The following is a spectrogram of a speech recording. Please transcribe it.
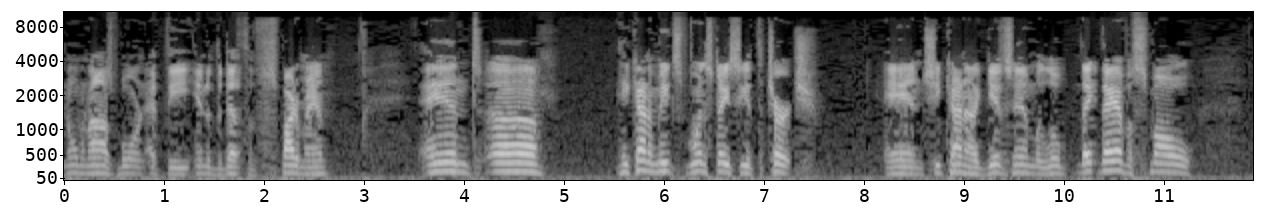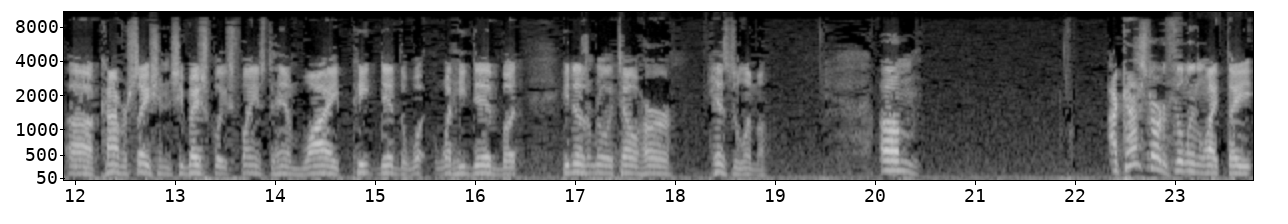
Norman Osborn at the end of the death of Spider-Man, and uh, he kind of meets Gwen Stacy at the church, and she kind of gives him a little. They they have a small uh, conversation. She basically explains to him why Pete did the what what he did, but he doesn't really tell her his dilemma. Um, I kind of started feeling like they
